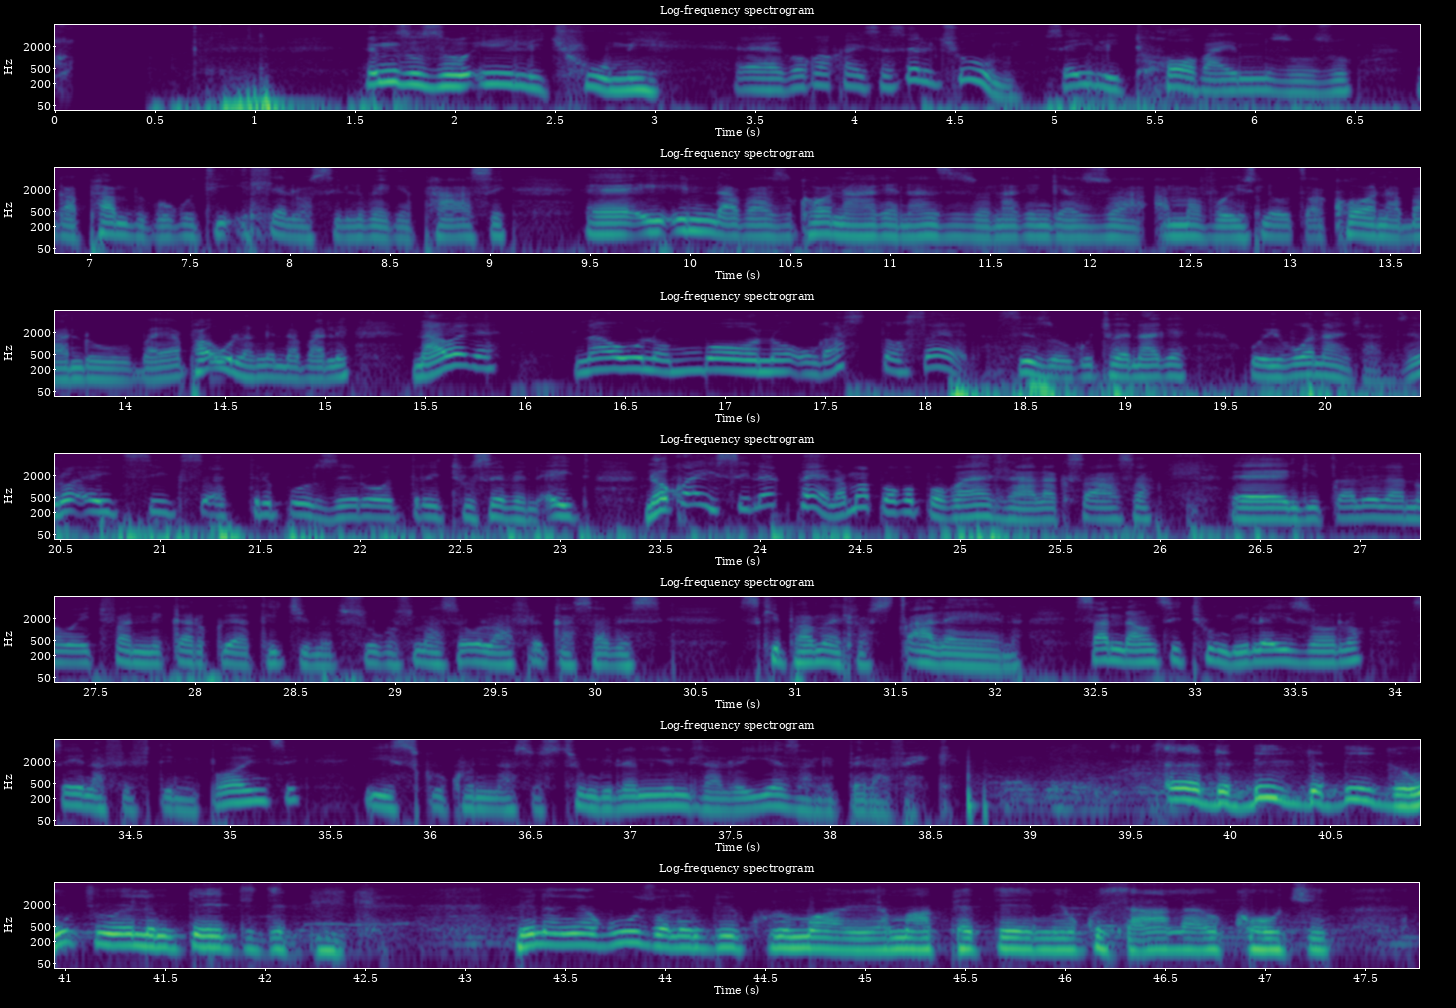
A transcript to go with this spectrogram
Imzuzu ilichumi eh kokwakha iseselichumi seyilithoba imzuzu ngaphambi kokuthi ihlelo silibeke phasi. Eh i- indaba zikhona ke nanzi zona ke ngiyazwa ama voice notes akhona abantu bayaphawula ngendaba le. Nawe ke na unombono ungasidosela sizokuthi wena ke uyibona njani. 0863003278 nokho ayisile kuphela amabhokobhoko ayadlala kusasa. Eh ngicalela no wait fan nikari kuyagijima ebusuku sima seul Africa sabe s- sikhipha amehlo sicalena Sundowns ithumbile izolo seyina 15 points. Isikhukhuni naso sithumbile eminye imidlalo iyeza ngempela veke Eh the big the big uJoel Mteti the big. Mina ngiyakuzwa lento uyikhulumayo yamaphetheni okudlala ucoach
